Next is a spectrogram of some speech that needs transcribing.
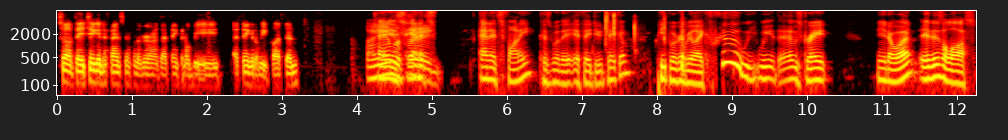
so if they take a defenseman from the Bruins, I think it'll be I think it'll be Clifton. I And am it's- and it's- afraid. And it's funny because when they if they do take him, people are gonna be like, "Whew, we, we that was great." You know what? It is a loss.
